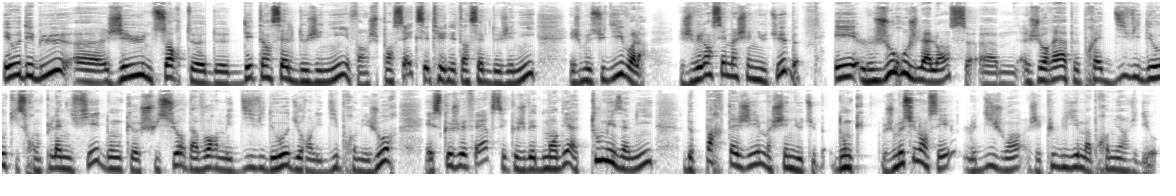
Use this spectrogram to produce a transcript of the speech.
Et au début euh, j'ai eu une sorte de d'étincelle de génie, enfin je pensais que c'était une étincelle de génie. Et je me suis dit voilà, je vais lancer ma chaîne YouTube et le jour où je la lance, euh, j'aurai à peu près 10 vidéos qui seront planifiées. Donc euh, je suis sûr d'avoir mes 10 vidéos durant les 10 premiers jours. Et ce que je vais faire, c'est que je vais demander à tous mes amis de partager ma chaîne YouTube. Donc je me suis lancé le 10 juin, j'ai publié ma première vidéo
